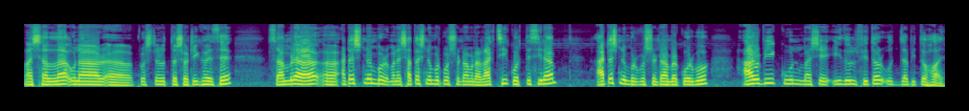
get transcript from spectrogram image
মাশাল্লাহ ওনার প্রশ্নের উত্তর সঠিক হয়েছে। আমরা আঠাশ নম্বর মানে সাতাশ নম্বর প্রশ্নটা আমরা রাখছি করতেছি না। আঠাশ নম্বর প্রশ্নটা আমরা করব আরবি কোন মাসে ঈদ উল ফিতর উদযাপিত হয়?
